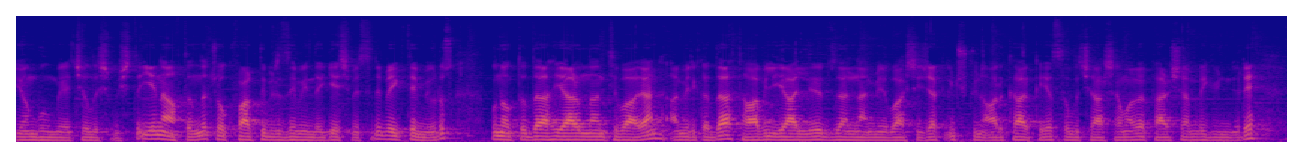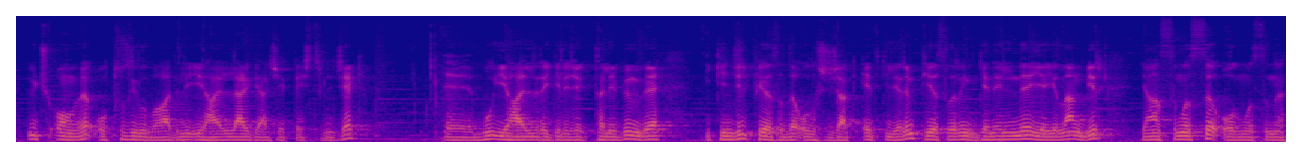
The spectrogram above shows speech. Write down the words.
yön bulmaya çalışmıştı. Yeni haftanın da çok farklı bir zeminde geçmesini beklemiyoruz. Bu noktada yarından itibaren Amerika'da tahvil ihaleleri düzenlenmeye başlayacak. 3 gün arka arkaya salı, çarşamba ve perşembe günleri 3, 10 ve 30 yıl vadeli ihaleler gerçekleştirilecek. E, bu ihalelere gelecek talebin ve ikincil piyasada oluşacak etkilerin piyasaların geneline yayılan bir yansıması olmasını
